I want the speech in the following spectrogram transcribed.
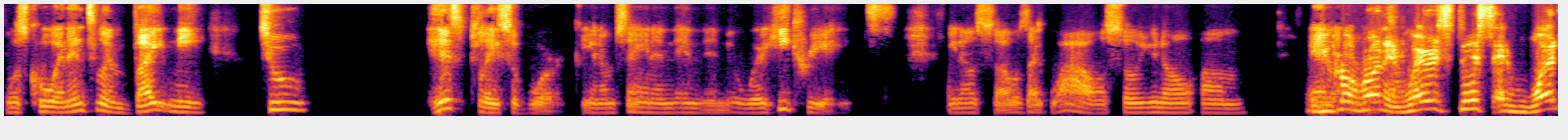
was cool. And then to invite me to his place of work, you know what I'm saying, and, and, and where he creates, you know, so I was like, wow. So, you know, um, you go running. Where's this and what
